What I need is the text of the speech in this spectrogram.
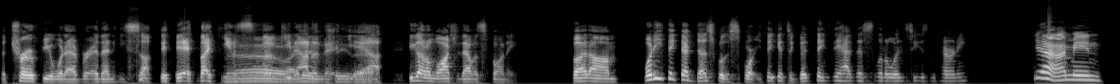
the trophy or whatever, and then he sucked it in like he was No, smoking I out of it. Yeah, that. you got to watch it. That was funny. But um, what do you think that does for the sport? You think it's a good thing they had this little in-season tourney? Yeah, I mean,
